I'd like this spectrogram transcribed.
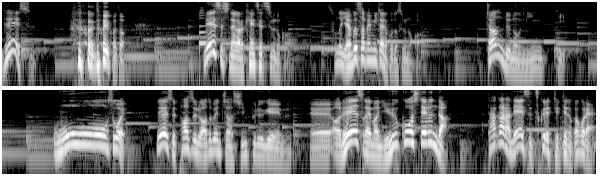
レース どういうこと？レースしながら建設するのかそんなやぶさめみたいなことするのか？ジャンルの人気。おー、すごい。レース、パズル、アドベンチャー、シンプルゲーム。えー、あ、レースが今流行してるんだ。だからレース作れって言ってんのかこれ。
